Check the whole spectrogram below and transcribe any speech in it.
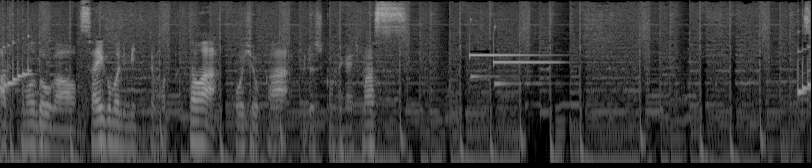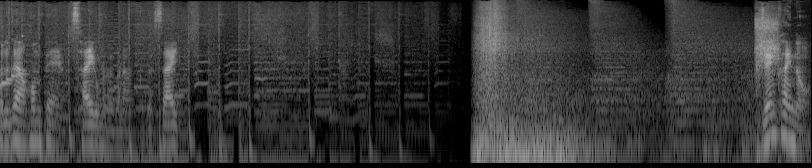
あとこの動画を最後まで見ててもらった方は高評価よろしくお願いします。それでは本編最後までご覧ください。前回の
